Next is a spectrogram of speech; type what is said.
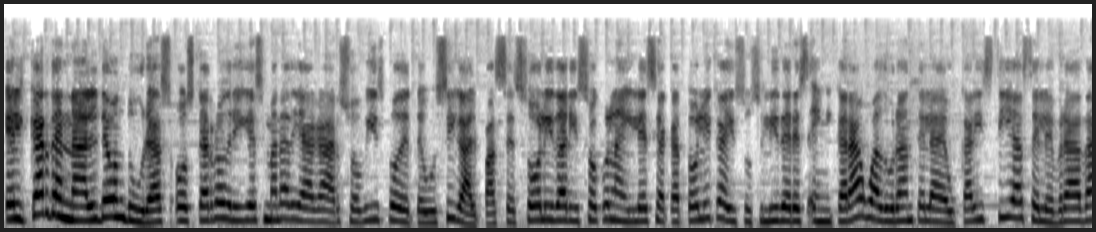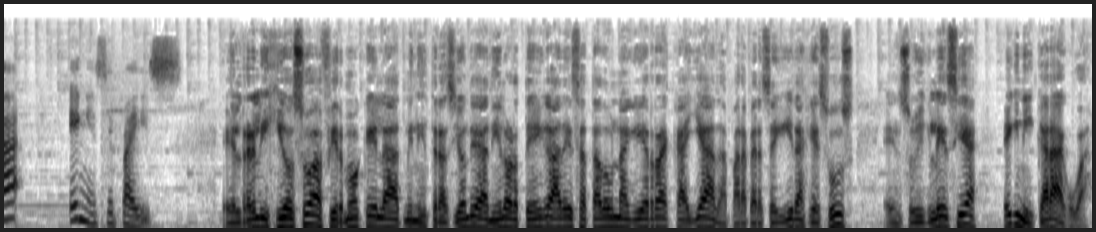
El cardenal de Honduras, Oscar Rodríguez Maradiaga, arzobispo de Tegucigalpa, se solidarizó con la Iglesia Católica y sus líderes en Nicaragua durante la Eucaristía celebrada en ese país. El religioso afirmó que la administración de Daniel Ortega ha desatado una guerra callada para perseguir a Jesús en su iglesia en Nicaragua.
